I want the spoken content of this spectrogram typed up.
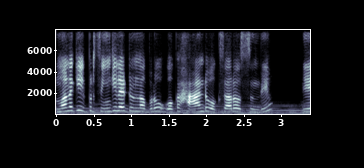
మనకి ఇప్పుడు సింగిల్ హెడ్ ఉన్నప్పుడు ఒక హ్యాండ్ ఒకసారి వస్తుంది.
